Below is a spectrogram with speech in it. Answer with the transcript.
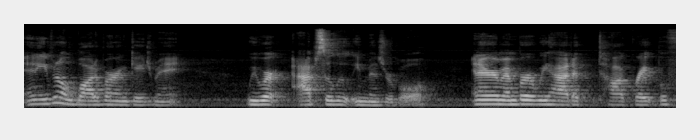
and even a lot of our engagement. We were absolutely miserable. And I remember we had a talk right before,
